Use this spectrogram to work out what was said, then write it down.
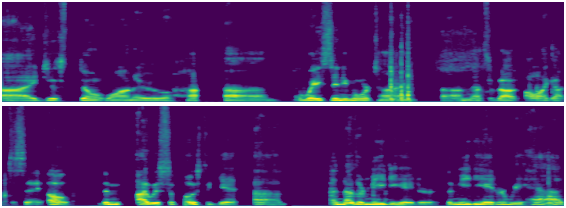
I just don't want to uh, waste any more time. Um, that's about all I got to say. Oh, the, I was supposed to get uh, another mediator. The mediator we had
